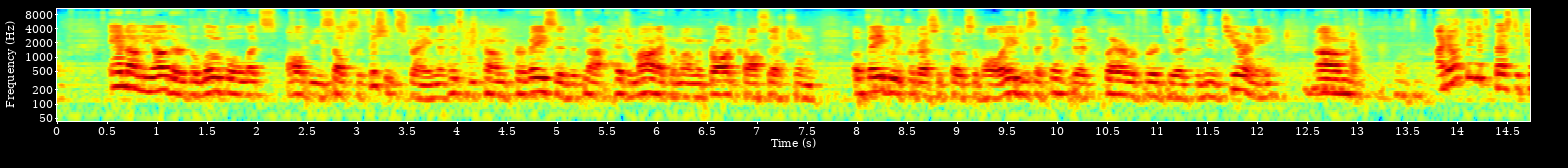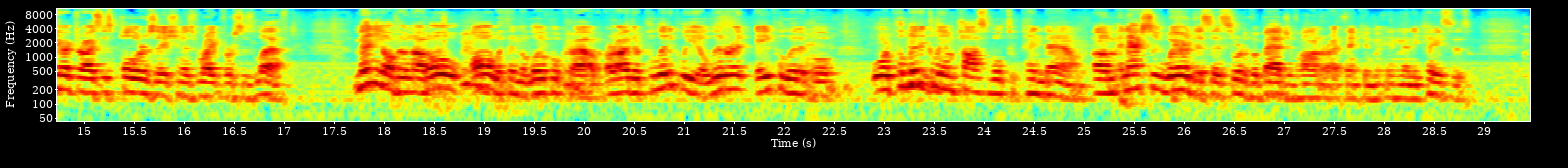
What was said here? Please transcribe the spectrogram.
and on the other, the local let's all be self-sufficient strain that has become pervasive, if not hegemonic, among a broad cross-section of vaguely progressive folks of all ages, I think that Claire referred to as the new tyranny. Um, I don't think it's best to characterize this polarization as right versus left. Many, although not all, all within the local crowd, are either politically illiterate, apolitical, or politically impossible to pin down, um, and actually wear this as sort of a badge of honor, I think, in, in many cases.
